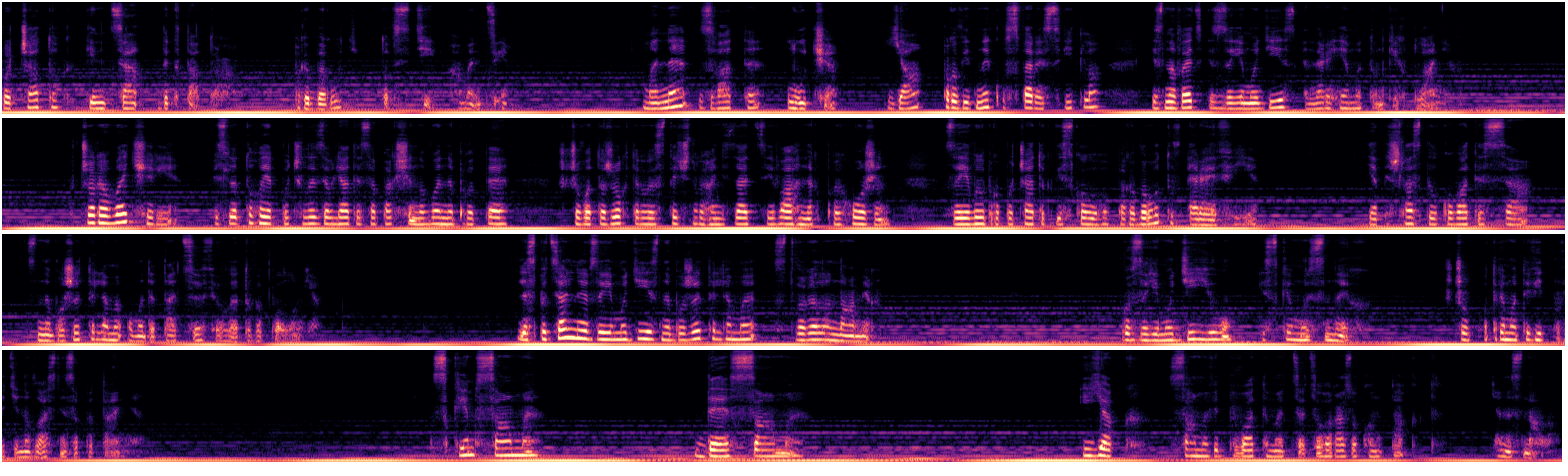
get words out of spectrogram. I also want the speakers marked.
Speaker 1: Початок кінця диктатора. Приберуть товсті гаманці. Мене звати Луче. Я провідник у сфері світла і знавець із взаємодії з енергіями тонких планів. Вчора ввечері, після того як почали з'являтися перші новини про те, що ватажок терористичної організації Вагнер Пригожин заявив про початок військового перевороту в Ерефії, я пішла спілкуватися з небожителями у медитацію Фіолетове полум'я. Для спеціальної взаємодії з небожителями створила намір про взаємодію із кимось з них, щоб отримати відповіді на власні запитання. З ким саме, де саме і як саме відбуватиметься цього разу контакт, я не знала.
